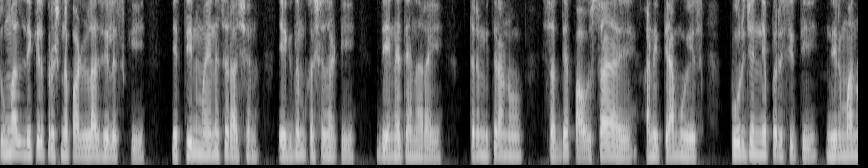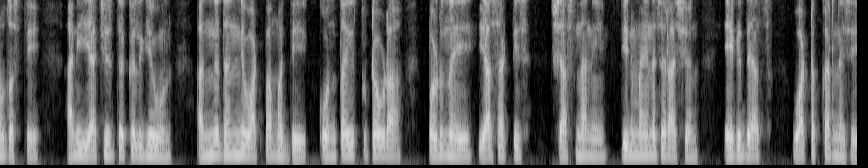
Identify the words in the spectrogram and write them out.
तुम्हाला देखील प्रश्न पडला असेलच की हे तीन महिन्याचं राशन एकदम कशासाठी देण्यात येणार आहे? तर मित्रांनो सध्या पावसाळा आहे आणि त्यामुळेच पूरजन्य परिस्थिती निर्माण होत असते आणि याचीच दखल घेऊन अन्नधान्य वाटपामध्ये कोणताही तुटवडा पडू नये यासाठीच शासनाने तीन महिन्याचं राशन एकदाच वाटप करण्याचे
